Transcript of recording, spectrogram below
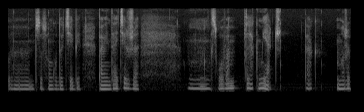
ym, w stosunku do ciebie. Pamiętajcie, że ym, słowa to jak miecz, tak? Może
